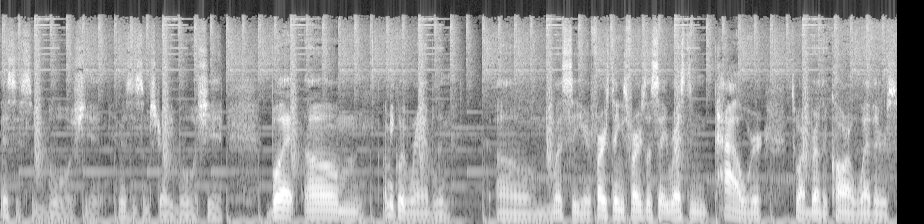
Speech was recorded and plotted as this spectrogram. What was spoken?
this is some bullshit. This is some straight bullshit. But um, let me quit rambling. Um, let's see here. First things first, let's say rest in power to our brother Carl Weathers.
